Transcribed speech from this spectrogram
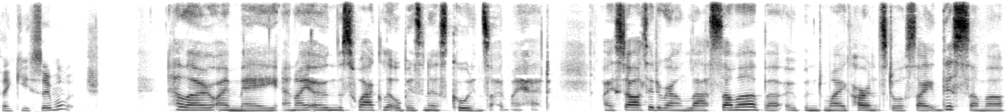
Thank you so much. Hello, I'm May, and I own the swag little business called Inside My Head. I started around last summer, but opened my current store site this summer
